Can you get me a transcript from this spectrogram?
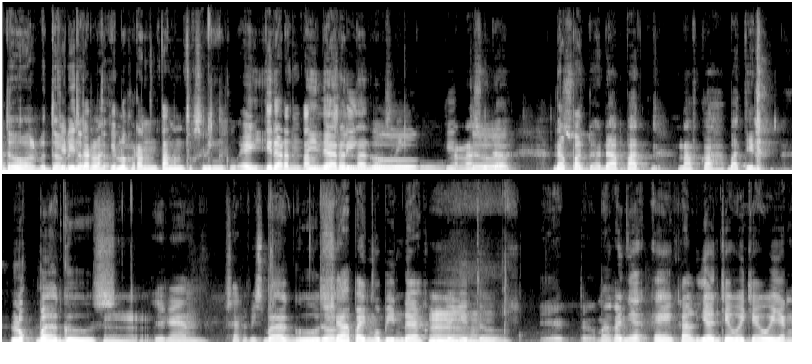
Betul, betul. Jadi betul, ntar betul. laki lu rentan untuk selingkuh. Eh Iya. tidak rentan Tidak untuk rentan selingkuh. selingkuh. Karena Gitu. sudah dapat sudah dapat nafkah batin. look bagus, Hmm. ya kan? Servis bagus. Betul. Siapa yang mau pindah Kalau kayak Hmm. gitu? Itu. Makanya eh kalian cewek-cewek yang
